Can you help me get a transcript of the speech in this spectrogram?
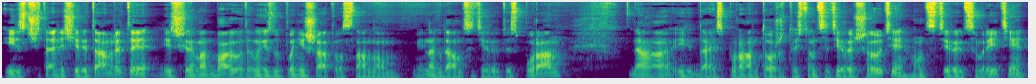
из читания Чаритамриты, из Шримад Бхагаватам и из Упанишат в основном. Иногда он цитирует из Пуран, э, и, да, из Пуран тоже. То есть он цитирует Шрути, он цитирует Самрити,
